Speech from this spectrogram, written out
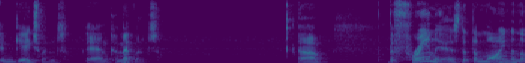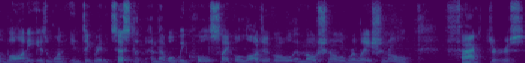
engagement and commitment. Um, the frame is that the mind and the body is one integrated system, and that what we call psychological, emotional, relational factors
